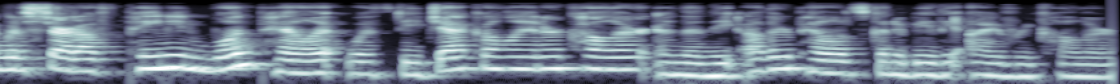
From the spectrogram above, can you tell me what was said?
I'm going to start off painting one pallet with the jack-o'-lantern color and then the other pallet is going to be the ivory color.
